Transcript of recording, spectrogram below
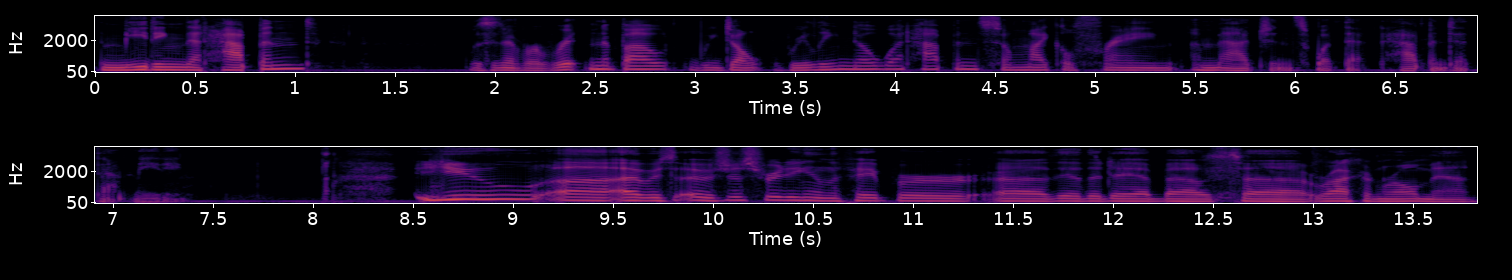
the meeting that happened was never written about. We don't really know what happened, so Michael Frayn imagines what that happened at that meeting. You, uh, I was I was just reading in the paper uh, the other day about uh, Rock and Roll Man.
